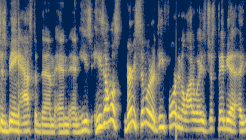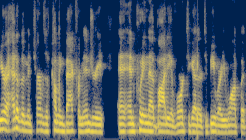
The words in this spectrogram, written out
is being asked of them and and he's he's almost very similar to Dee Ford in a lot of ways just maybe a, a year ahead of him in terms of coming back from injury and, and, putting that body of work together to be where you want but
